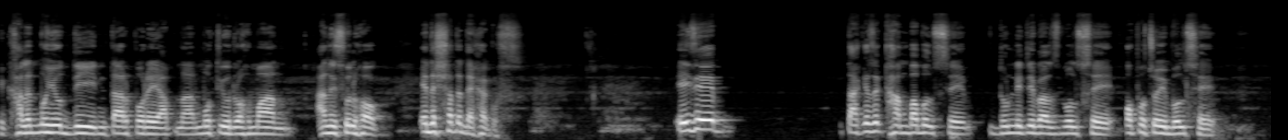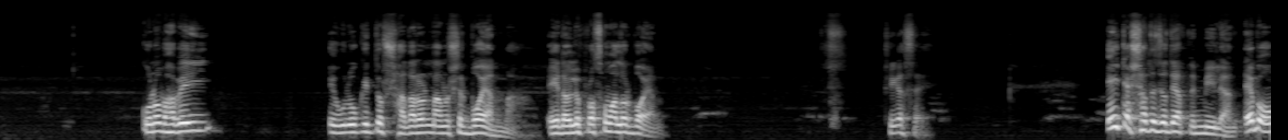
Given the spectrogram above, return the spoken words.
খালেদ মহিউদ্দিন, তারপরে আপনার মতিউর রহমান, আনিসুল হক, এদের সাথে দেখা করছে। এই যে তাকে যে খাম্বা বলছে দুর্নীতিবাজ বলছে, অপচয় বলছে, কোনোভাবেই এগুলো কিন্তু সাধারণ মানুষের বয়ান না। এটা হলো প্রথম আলোর বয়ান। ঠিক আছে? এইটার সাথে যদি আপনি মিলান, এবং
